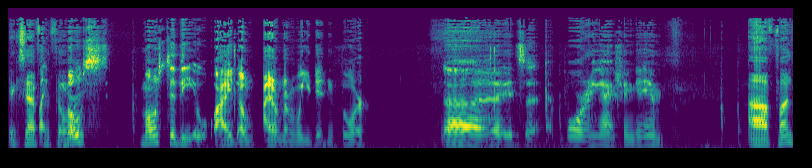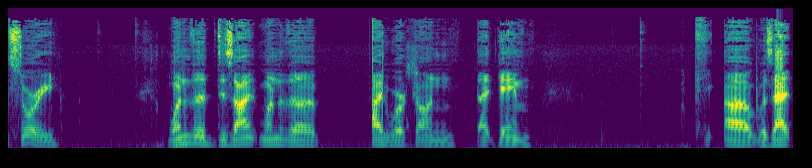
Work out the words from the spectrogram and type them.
Except Like for Thor. most most of the I don't I don't remember what you did in Thor. Uh, it's a boring action game. Uh, fun story. One of the design, one of the guy who worked on that game, uh, was that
